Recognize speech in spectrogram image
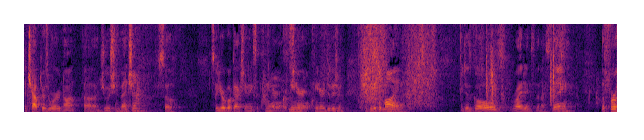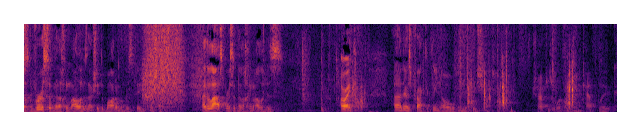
the chapters were not uh, Jewish invention. So so your book actually makes a cleaner, cleaner, cleaner division. If you look at mine, it just goes right into the next thing. The first verse of Melachim Aleph is actually at the bottom of this page. Uh, the last verse of Melachim Aleph is. All right. Uh, there's practically no indication. Chapters of what Roman Catholic?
